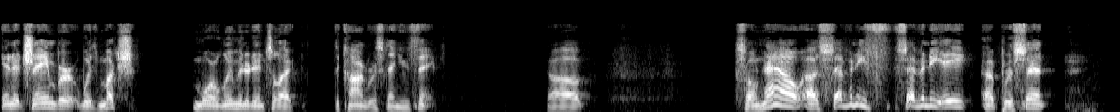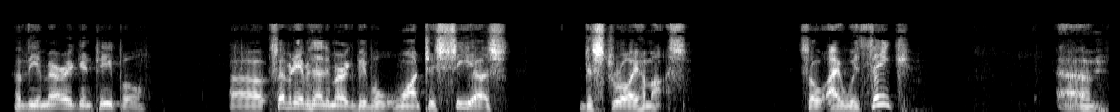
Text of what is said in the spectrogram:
in a chamber with much more limited intellect, the Congress, than you think. Uh, so now, uh, 70, 78% uh, of the American people, uh, 78% of the American people want to see us destroy Hamas. So I would think um,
